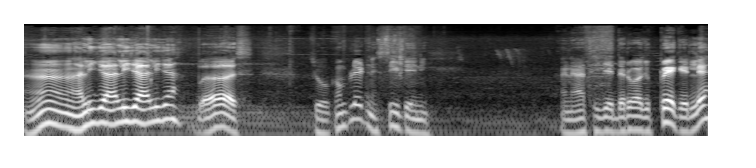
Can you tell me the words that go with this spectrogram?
હા, હાલી જા હાલી જા હાલી જા. બસ. જો કમ્પ્લીટ ને સીટ એની. અને આથી જે દરવાજો પેક એટલે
